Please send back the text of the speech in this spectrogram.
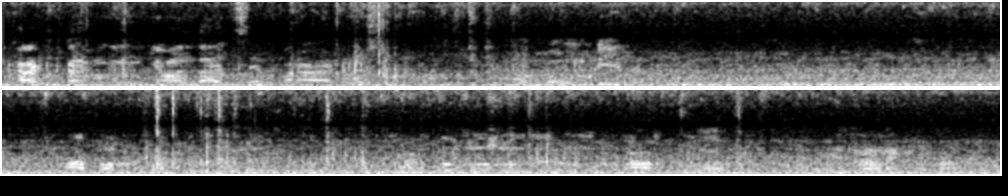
கரெக்ட் டைமுக்கு இங்கே வந்தாச்சு. பரவாயில்ல. இப்போ போக முடியல. பார்ப்போம் அடுத்து அடுத்த ஒரு அடுத்து என்ன நடக்குது பார்ப்போம்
